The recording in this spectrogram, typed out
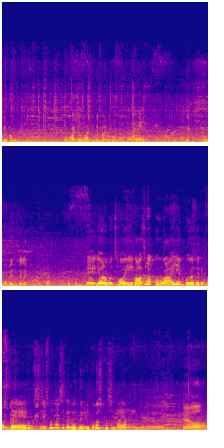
그때 뭐 똑같은 사진이 많이 올랐다고 그때 경고 메시지가 몇번 네, 여러분 저희 마지막 곡 아이엠 보여드릴 건데 혹시 소녀시대 메들리 보고 싶으신가요? 해요.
